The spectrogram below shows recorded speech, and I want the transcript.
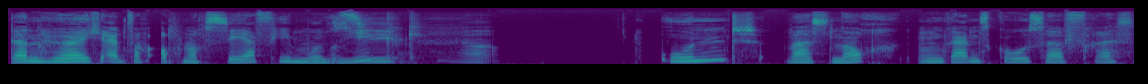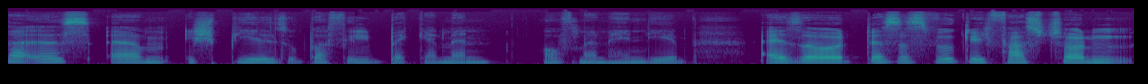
Dann höre ich einfach auch noch sehr viel Musik. Ja. Und was noch ein ganz großer Fresser ist, ähm, ich spiele super viel Backgammon auf meinem Handy. Also das ist wirklich fast schon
